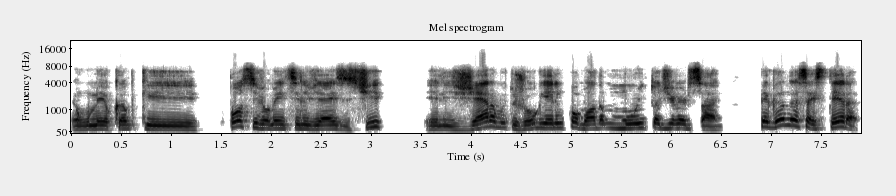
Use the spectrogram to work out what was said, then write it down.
É um meio-campo que, possivelmente, se ele vier a existir, ele gera muito jogo e ele incomoda muito o adversário. Pegando essa esteira,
